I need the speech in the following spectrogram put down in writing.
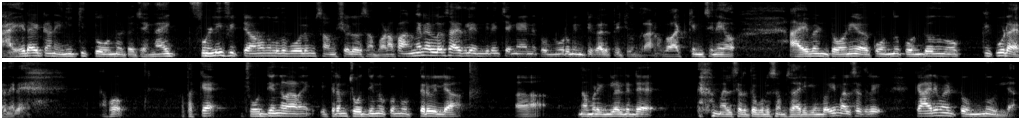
ടയർഡായിട്ടാണ് എനിക്ക് തോന്നുന്നത് കേട്ടോ. ചെങ്ങായി ഫുള്ളി ഫിറ്റ് ആണോ എന്നുള്ളത് പോലും സംശയമുള്ള ഒരു സംഭവമാണ്. അപ്പോൾ അങ്ങനെയുള്ള ഒരു സാഹചര്യത്തിൽ എന്തിനും ചെങ്ങായിനെ തൊണ്ണൂറ് മിനിറ്റ് കളിപ്പിച്ചു എന്നതാണ്. വാട്കിൻസിനെയോ ഐവൻ ടോണിയോ ഒക്കെ ഒന്ന് കൊണ്ടുവന്ന് നോക്കിക്കൂടായിരുന്നില്ലേ? അപ്പോൾ അതൊക്കെ ചോദ്യങ്ങളാണ്. ഇത്തരം ചോദ്യങ്ങൾക്കൊന്നും ഉത്തരവില്ല. നമ്മൾ ഇംഗ്ലണ്ടിന്റെ മത്സരത്തെക്കുറിച്ച് സംസാരിക്കുമ്പോൾ ഈ മത്സരത്തിൽ കാര്യമായിട്ടൊന്നുമില്ല.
